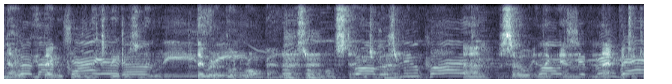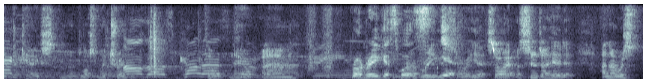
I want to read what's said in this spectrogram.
no, they were called the next Beatles, and they were they were a good rock band, and I saw them on stage, and that's what they. Um, so in, the, in, in that particular case, and I've lost my train of thought now. Um, Rodriguez was. Rodriguez, yeah. sorry, yeah. So I, as soon as I heard it, and I was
